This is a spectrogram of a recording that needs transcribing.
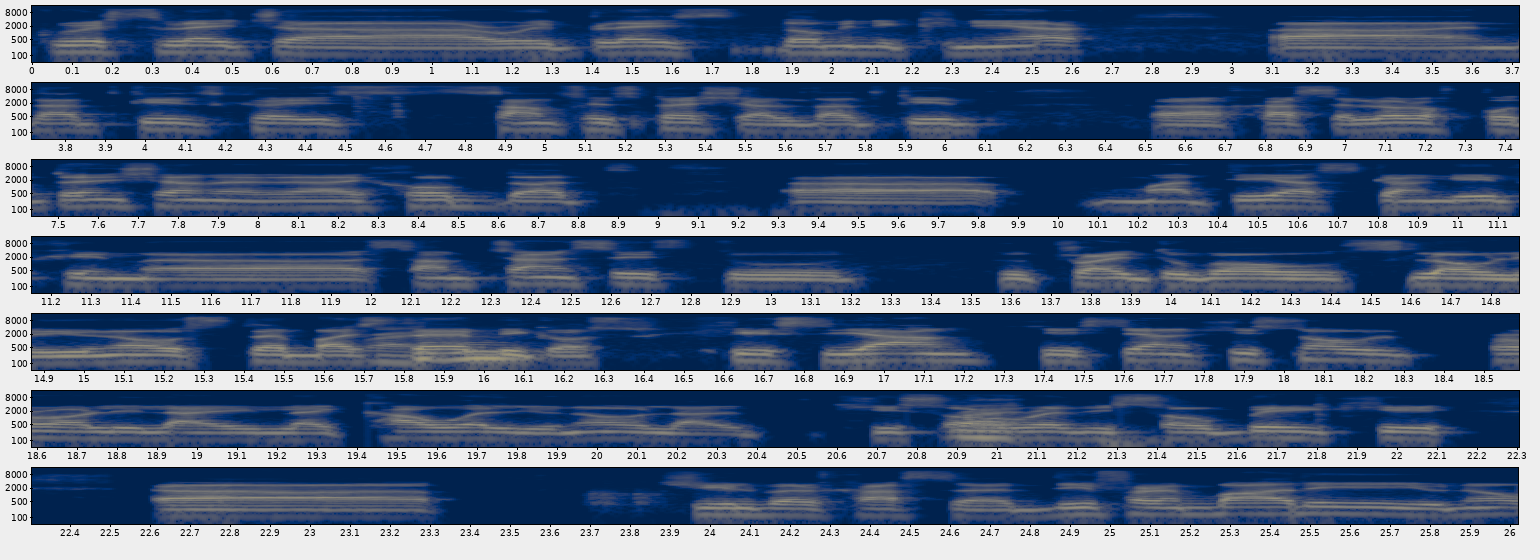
Chris Leitch uh, replaced Dominic Kinnear, uh, and that kid is something special. That kid uh, has a lot of potential, and I hope that uh, Matias can give him uh, some chances to to try to go slowly, you know, step by Right. step, Mhm. because he's young. He's young. He's not probably like like Cowell, you know, like he's Right. already so big. He uh, Gilbert has a different body, you know,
